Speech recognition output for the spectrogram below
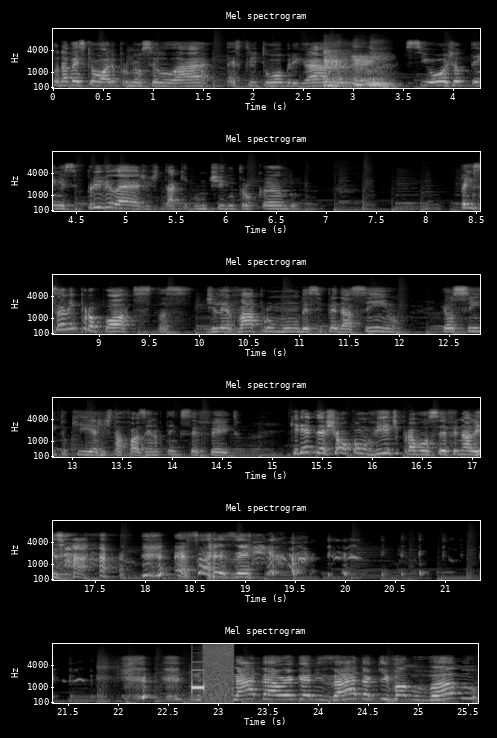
Toda vez que eu olho para o meu celular, tá escrito obrigado. Se hoje eu tenho esse privilégio de estar aqui contigo trocando, pensando em propostas de levar para o mundo esse pedacinho, eu sinto que a gente está fazendo o que tem que ser feito. Queria deixar o convite para você finalizar essa resenha. Nada organizado aqui, vamos, vamos.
